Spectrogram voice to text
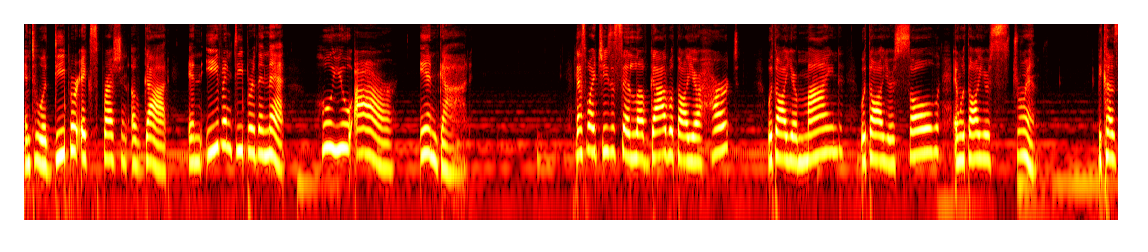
into a deeper expression of God, and even deeper than that, who you are in God. That's why Jesus said, Love God with all your heart, with all your mind, with all your soul, and with all your strength. Because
